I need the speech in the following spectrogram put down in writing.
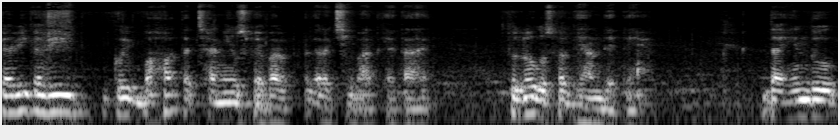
कभी कभी कोई बहुत अच्छा न्यूज़पेपर अगर अच्छी बात कहता है तो लोग उस पर ध्यान देते हैं। द हिंदू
